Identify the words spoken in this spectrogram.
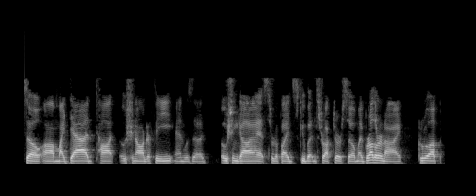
So um, my dad taught oceanography and was a ocean guy, a certified scuba instructor. So my brother and I grew up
